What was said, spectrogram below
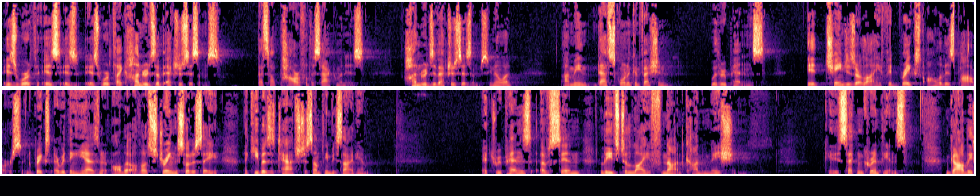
is worth is, is is worth like hundreds of exorcisms. That's how powerful the sacrament is. Hundreds of exorcisms. You know what? I mean, that's going to confession with repentance it changes our life. It breaks all of his powers. It breaks everything he has in it, all the, all the strings, so to say, that keep us attached to something beside him. It repentance of sin leads to life, not condemnation. Okay, Second Corinthians. Godly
